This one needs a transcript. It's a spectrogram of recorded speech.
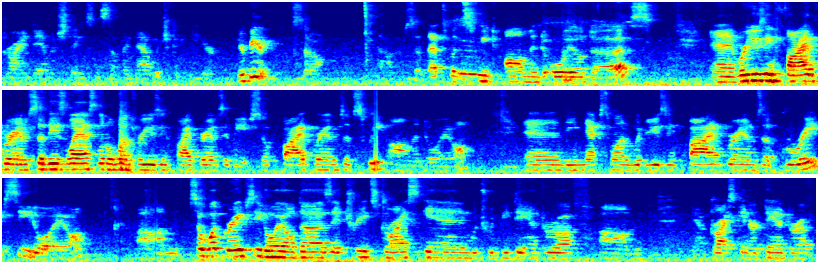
dry and damaged things and stuff like that, which could be your, your beard. So, um, so that's what sweet almond oil does. And we're using five grams. So these last little ones, we're using five grams of each. So five grams of sweet almond oil. And the next one, we're using five grams of grapeseed oil. Um, so what grapeseed oil does, it treats dry skin, which would be dandruff, um, you know, dry skin or dandruff.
